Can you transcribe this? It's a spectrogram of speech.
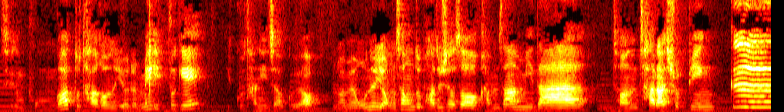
지금 봄과 또 다가오는 여름에 이쁘게 입고 다니자고요. 그러면 오늘 영상도 봐주셔서 감사합니다. 전 자라 쇼핑 끝!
